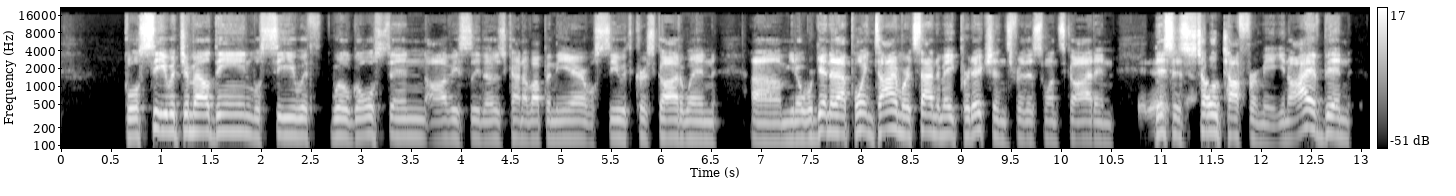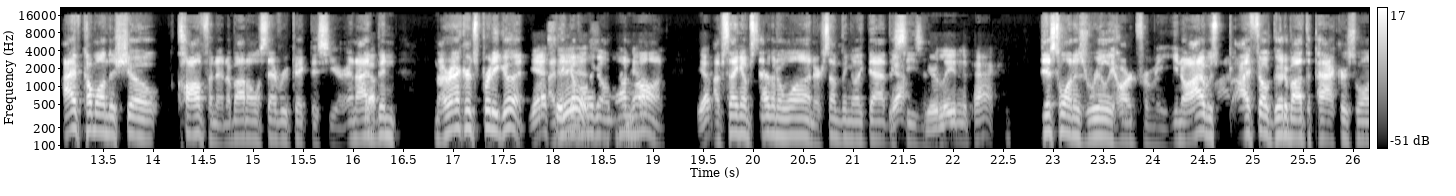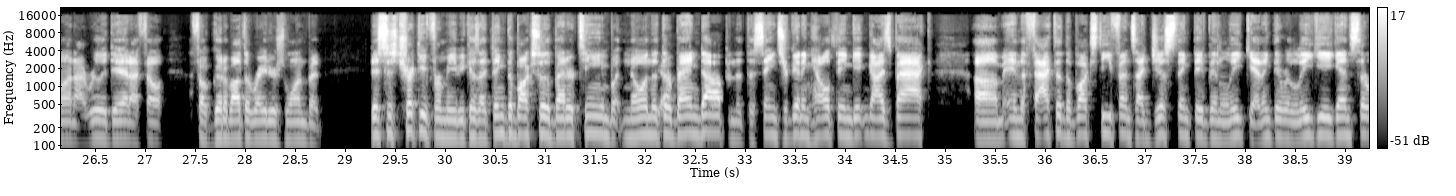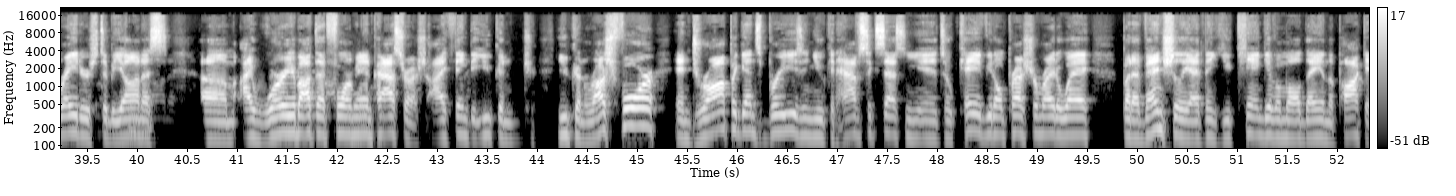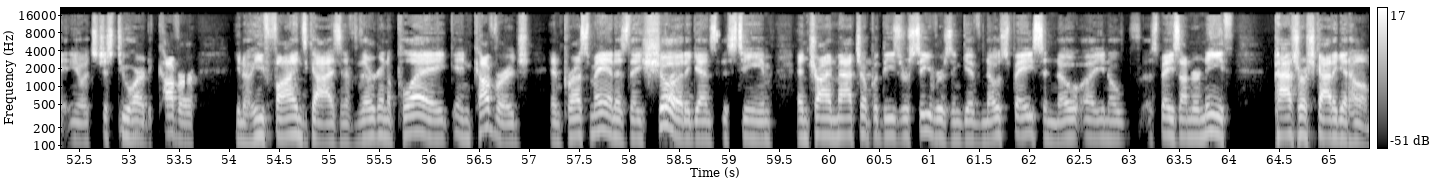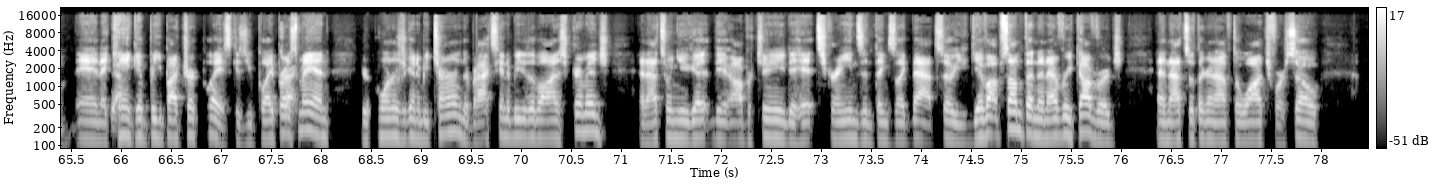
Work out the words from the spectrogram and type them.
we'll see with Jamel Dean. We'll see with Will Gholston. Obviously, those kind of up in the air. We'll see with Chris Godwin um, you know, we're getting to that point in time where it's time to make predictions for this one, Scott. And is, this is yeah. so tough for me. You know, I have been, I've come on the show confident about almost every pick this year, and I've yep. been, my record's pretty good. Yes, I think I've is. only got one wrong. Yep. I'm saying I'm seven to one or something like that this yeah, season. You're leading the pack. This one is really hard for me. You know, I was, I felt good about the Packers one. I really did. I felt, I felt good about the Raiders one, but this is tricky for me because I think the Bucks are the better team, but knowing that they're banged up and that the Saints are getting healthy and getting guys back, um, and the fact that the Bucks defense, I just think they've been leaky. I think they were leaky against the Raiders, to be honest. Um, I worry about that four man pass rush. I think that you can you can rush four and drop against Brees, and you can have success. And it's okay if you don't pressure him right away, but eventually, I think you can't give him all day in the pocket. You know, it's just too hard to cover. You know, he finds guys, and if they're going to play in coverage and press man as they should against this team, and try and match up with these receivers and give no space and no uh, you know space underneath, pass rush got to get home, and they yeah. can't get beat by trick plays because you play press right. man, your corners are going to be turned, their back's going to be to the line of scrimmage, and that's when you get the opportunity to hit screens and things like that. So you give up something in every coverage, and that's what they're going to have to watch for. So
